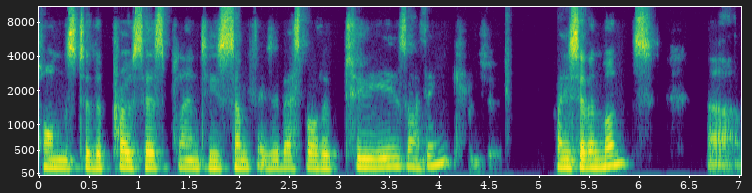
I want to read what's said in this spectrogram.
ponds to the process plant is something is the best part of two years, I think. 27 months. Uh,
